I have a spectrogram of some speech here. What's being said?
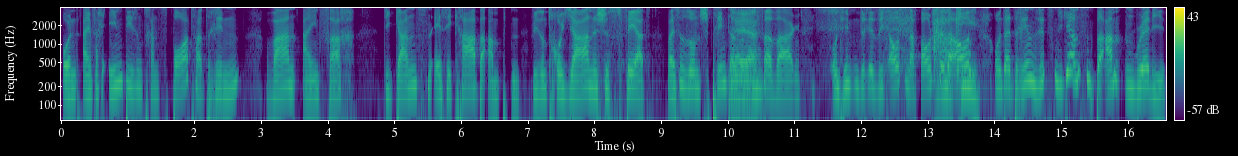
Und einfach in diesem Transporter drin waren einfach die ganzen SEK-Beamten, wie so ein trojanisches Pferd. Weißt du, so ein Sprinter, Ja, so ein ja. Lieferwagen. Und hinten drin sieht außen nach Baustelle Ah, okay. aus. Und da drin sitzen die ganzen Beamten ready.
